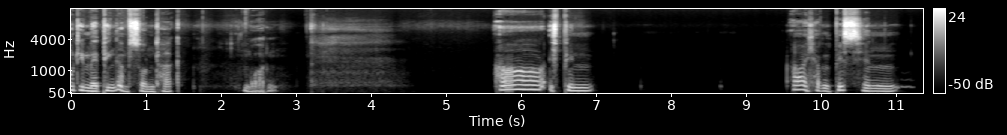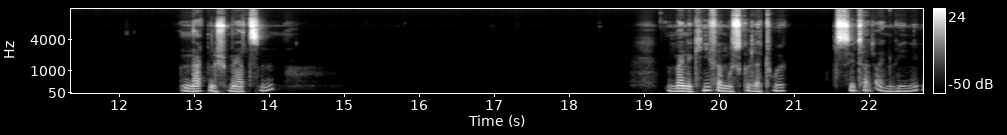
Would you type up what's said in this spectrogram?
Bodymapping am Sonntagmorgen. Ah, ich bin, ah, ich habe ein bisschen Nackenschmerzen. Und meine Kiefermuskulatur zittert ein wenig.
